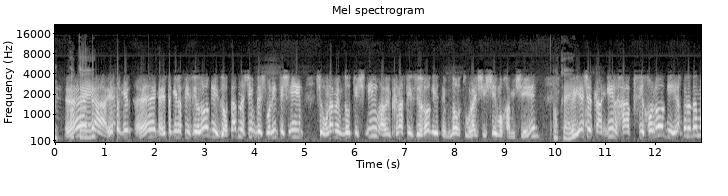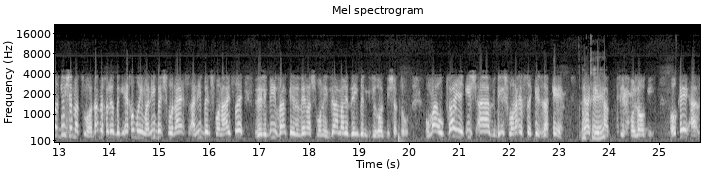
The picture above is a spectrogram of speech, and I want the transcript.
אוקיי. רגע, יש את הגיל, רגע, יש את הגיל הפיזיולוגי, זה אותן נשים בני 80-90, שאומנם הן בנות 90, אבל מבחינה פיזיולוגית הן בנות אולי 60 או 50, אוקיי. ויש את הגיל הפסיכולוגי, איך בן אדם מרגיש עם עצמו, אדם יכול להיות, איך אומרים, אני בן 18, אני בן 18 וליבי יבן כבן ה-80, זה אמר את זה אבן גבירול בשעתו. הוא כבר הרגיש אז בגיל 18 כזקן, זה אוקיי. הגיל הפסיכולוגי. אוקיי, אז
